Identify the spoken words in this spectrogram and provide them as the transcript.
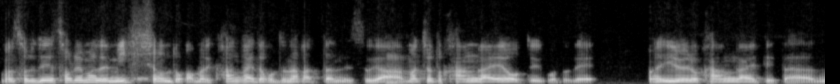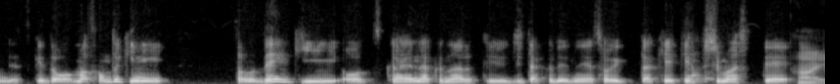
まあ、それで、それまでミッションとかまで考えたことなかったんですが、うん、まあ、ちょっと考えようということで、まあ、いろいろ考えてたんですけど、まあ、その時に、その電気を使えなくなるという自宅でね、そういった経験をしまして、はい、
